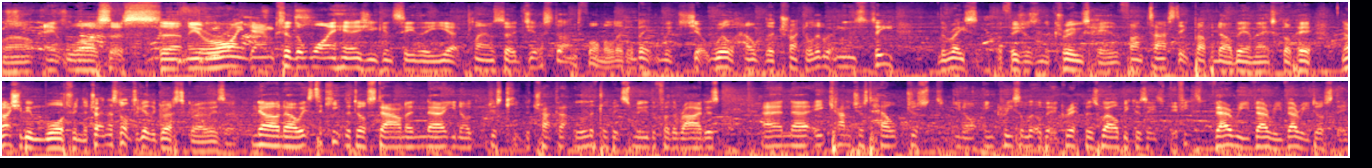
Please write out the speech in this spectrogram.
Well, it was uh, certainly right down to the wire here. As you can see, the uh, clouds are just starting to form a little bit, which uh, will help the track a little bit. And you see the race officials and the crews here, the fantastic Papendal BMX Club here. They've actually been watering the track. That's not to get the grass to grow, is it? No, no, it's to keep the dust down and uh, you know just keep the track that little bit smoother for the riders, and uh, it can just help just you know increase a little bit of grip as well because it's, if it's very, very, very dusty,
